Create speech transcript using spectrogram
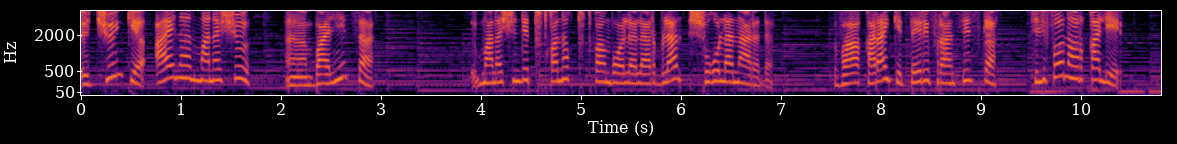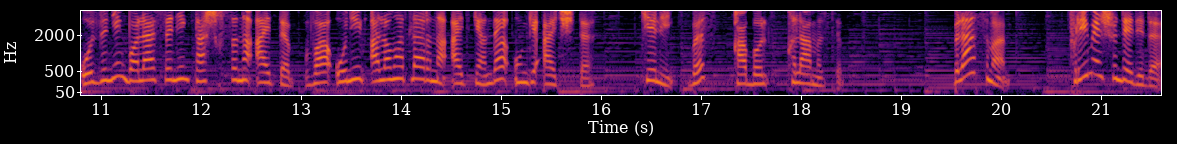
E, chunki aynan mana shu e, больница mana shunday tutqanoq tutgan bolalar bilan shug'ullanar edi. Va qarangki terri fransiska telefon orqali o'zining bolasining tashxisini aytib va uning alomatlarini aytganda unga aytishdi. Keling biz qabul qilamiz deb. Bilasizmi? Frimen shunday dedi.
